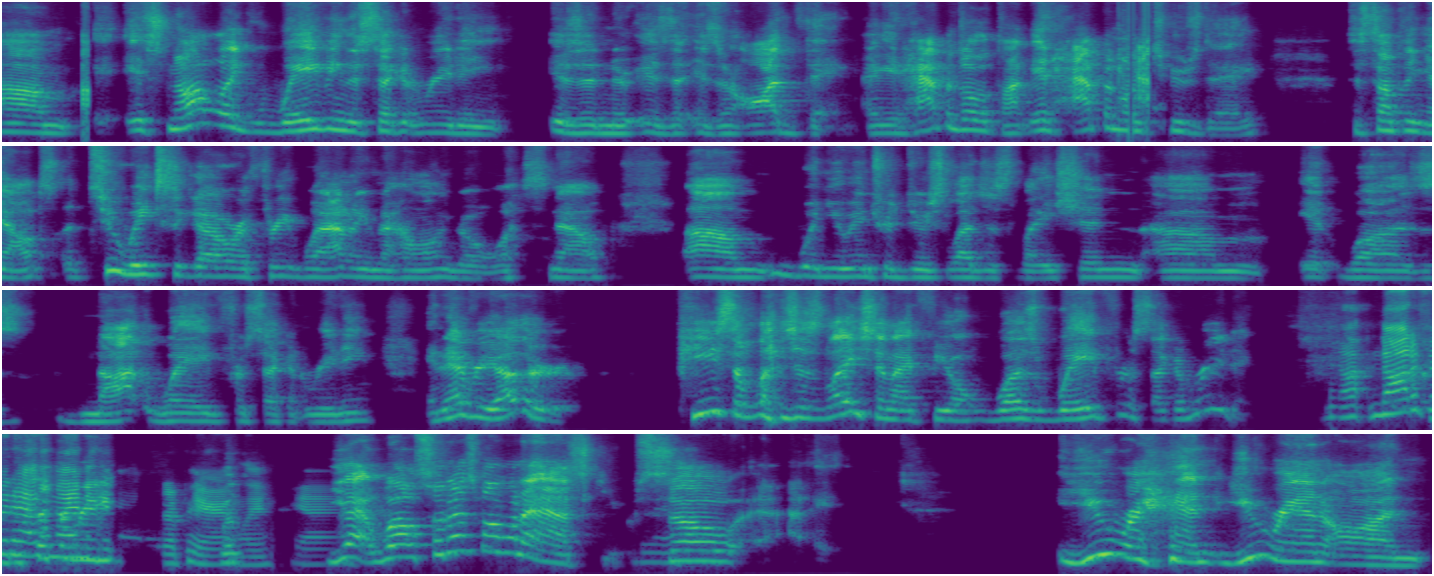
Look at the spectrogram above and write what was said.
um, it's not like waiving the second reading is a new is a, is an odd thing. I mean, it happens all the time. It happened on Tuesday to something else uh, two weeks ago or three. Well, I don't even know how long ago it was now. Um, when you introduced legislation, um, it was not waived for second reading, and every other piece of legislation I feel was waived for second reading. not, not if it has my name reading- on it, apparently yeah. Yeah, well, so that's what I want to ask you. Yeah. So I- you ran you ran on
